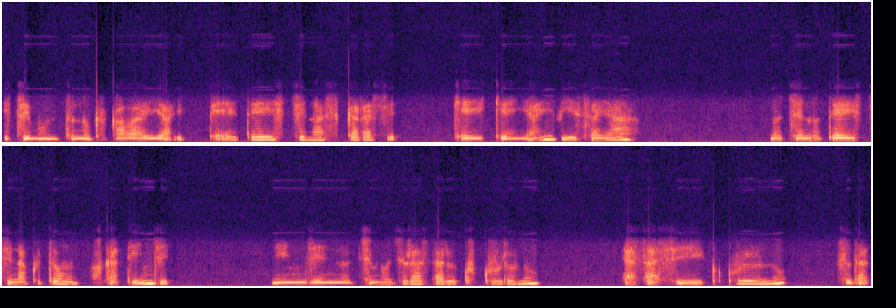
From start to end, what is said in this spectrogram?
一門との関わりや一平定七なしからし経験やいびいさや後の定七なくとん若てんじ。人参のちむじゅらさるくくるの優しいくくるのすだっ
